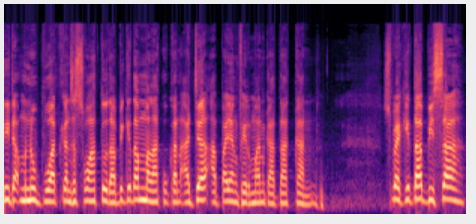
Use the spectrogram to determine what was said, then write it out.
tidak menubuatkan sesuatu, tapi kita melakukan aja apa yang firman katakan. Supaya kita bisa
